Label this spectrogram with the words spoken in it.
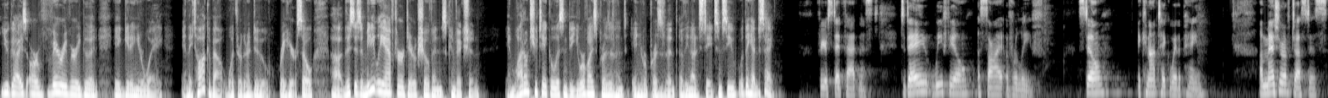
You guys are very, very good at getting your way and they talk about what they're going to do right here. So uh, this is immediately after Derek Chauvin's conviction. And why don't you take a listen to your vice president and your president of the United States and see what they had to say? For your steadfastness. Today, we feel a sigh of relief. Still, it cannot take away the pain. A measure of justice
